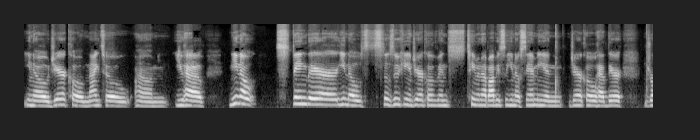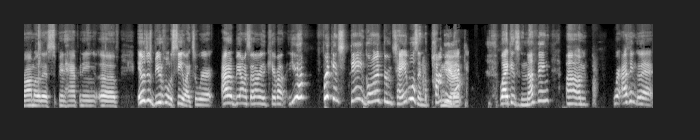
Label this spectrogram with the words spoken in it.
you know, Jericho, Naito, um, you have you know, Sting there, you know, Suzuki and Jericho have been teaming up. Obviously, you know, Sammy and Jericho have their drama that's been happening. Of it was just beautiful to see, like to where I'll be honest, I don't really care about you have freaking Sting going through tables and popping yeah. back like it's nothing. Um, where I think that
